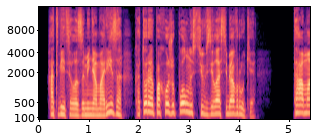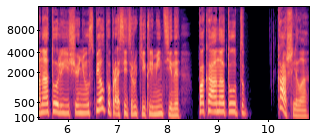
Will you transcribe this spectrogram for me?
— ответила за меня Мариза, которая, похоже, полностью взяла себя в руки. «Там Анатолий еще не успел попросить руки Клементины, пока она тут кашляла».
